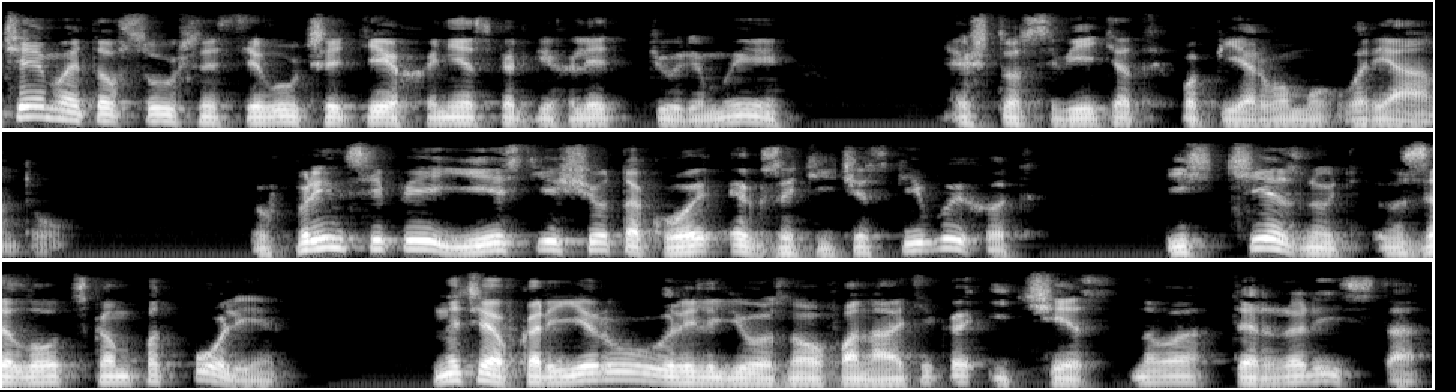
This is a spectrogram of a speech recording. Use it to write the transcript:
чем это в сущности лучше тех нескольких лет тюрьмы, что светят по первому варианту. В принципе, есть еще такой экзотический выход – исчезнуть в зелотском подполье, начав карьеру религиозного фанатика и честного террориста.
